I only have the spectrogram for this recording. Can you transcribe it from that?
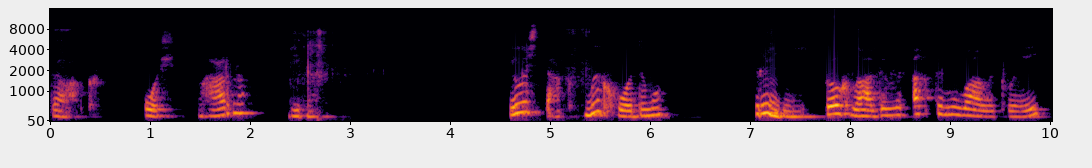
Так, ось, гарно, рівно. І ось так ми ходимо три дні, прогладили, активували клей.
